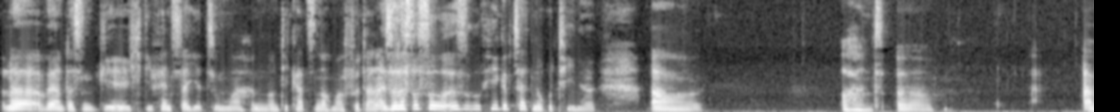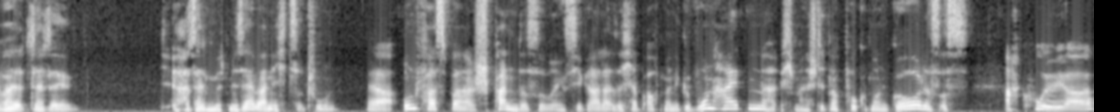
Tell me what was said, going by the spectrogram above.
ne, währenddessen gehe ich die Fenster hier zumachen und die Katzen nochmal füttern. Also das ist so, ist, hier gibt's halt eine Routine. Äh, und äh, aber das äh, hat halt mit mir selber nichts zu tun. Ja. Unfassbar spannend ist übrigens hier gerade. Also ich habe auch meine Gewohnheiten. Ich meine, da steht noch Pokémon Go. Das ist Ach cool, ja.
